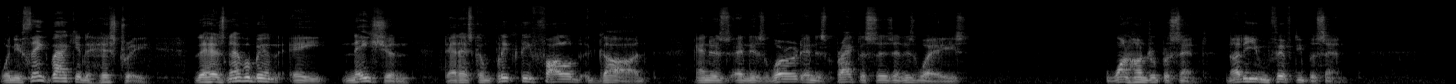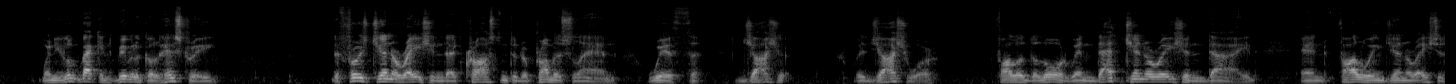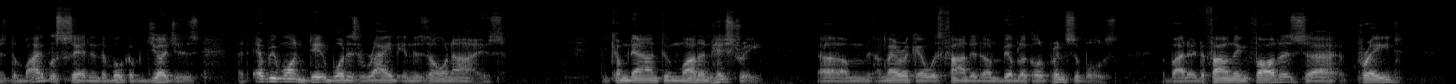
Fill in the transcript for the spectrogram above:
when you think back into history, there has never been a nation that has completely followed God and his and his word and his practices and his ways 100%, not even 50%. When you look back into biblical history, the first generation that crossed into the promised land with Joshua with Joshua followed the Lord. When that generation died and following generations, the Bible said in the book of Judges that everyone did what is right in his own eyes. You come down to modern history. Um, America was founded on biblical principles. By the, founding fathers uh, prayed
